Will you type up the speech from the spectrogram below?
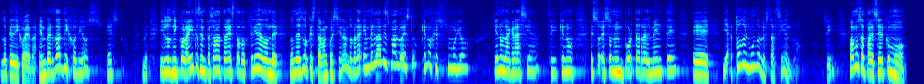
Es lo que le dijo a Eva. ¿En verdad dijo Dios esto? Y los nicolaitas empezaron a traer esta doctrina donde, donde es lo que estaban cuestionando, ¿verdad? ¿En verdad es malo esto? ¿Que no Jesús murió? ¿Que no la gracia? ¿Sí? ¿Que no? Esto, eso no importa realmente. Eh, ya, todo el mundo lo está haciendo. ¿sí? Vamos a parecer como,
